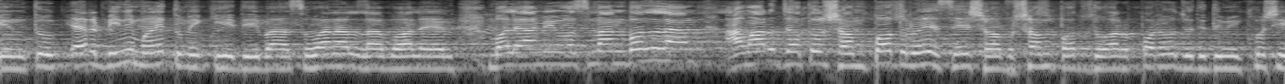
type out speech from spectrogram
কিন্তু এর বিনিময়ে তুমি কি দিবা? সোহান আল্লাহ বলেন। বলে, আমি ওসমান বললাম, আমার যত সম্পদ রয়েছে, সব সম্পদ দেওয়ার পরেও যদি তুমি খুশি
